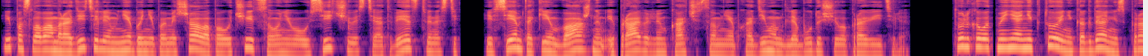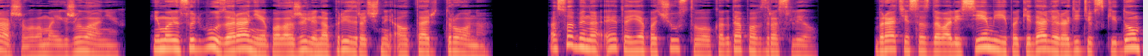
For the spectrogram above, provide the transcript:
и, по словам родителей, мне бы не помешало поучиться у него усидчивости, ответственности и всем таким важным и правильным качествам, необходимым для будущего правителя. Только вот меня никто и никогда не спрашивал о моих желаниях, и мою судьбу заранее положили на призрачный алтарь трона. Особенно это я почувствовал, когда повзрослел. Братья создавали семьи и покидали родительский дом,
